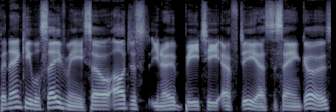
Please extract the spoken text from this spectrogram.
Bernanke will save me, so I'll just you know BTFD as the saying goes,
